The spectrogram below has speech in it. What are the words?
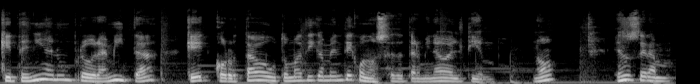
que tenían un programita que cortaba automáticamente cuando se determinaba el tiempo, ¿no? Esos eran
